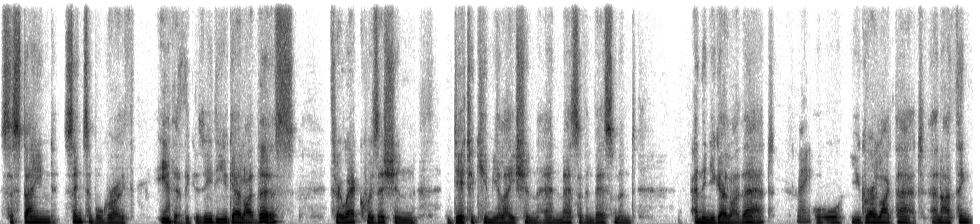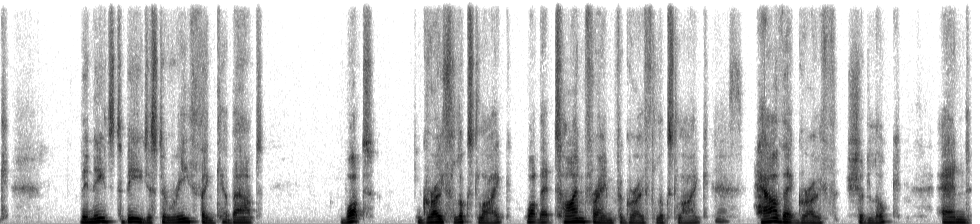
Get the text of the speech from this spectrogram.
sustained, sensible growth either, yes. because either you go like this through acquisition, debt accumulation, and massive investment, and then you go like that, right. or you grow like that. And I think there needs to be just a rethink about what growth looks like, what that time frame for growth looks like, yes. how that growth should look, and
